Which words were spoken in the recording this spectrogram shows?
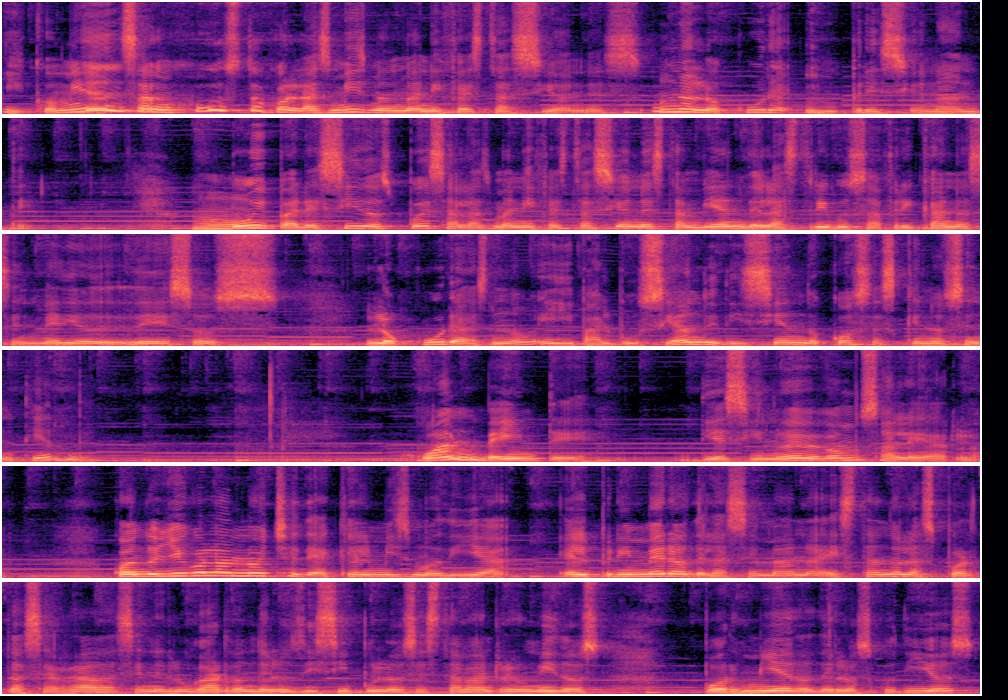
Y comienzan justo con las mismas manifestaciones. Una locura impresionante. Muy parecidos pues a las manifestaciones también de las tribus africanas en medio de esos locuras, ¿no? Y balbuceando y diciendo cosas que no se entienden. Juan 20, 19, vamos a leerlo. Cuando llegó la noche de aquel mismo día, el primero de la semana, estando las puertas cerradas en el lugar donde los discípulos estaban reunidos por miedo de los judíos,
